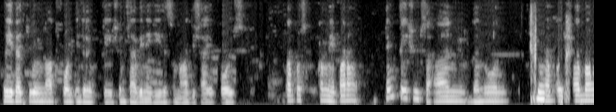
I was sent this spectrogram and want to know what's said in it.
pray that you will not fall into temptation, sabi ni Jesus sa mga disciples. Tapos kami, parang, temptation saan? Ganun. Tapos habang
